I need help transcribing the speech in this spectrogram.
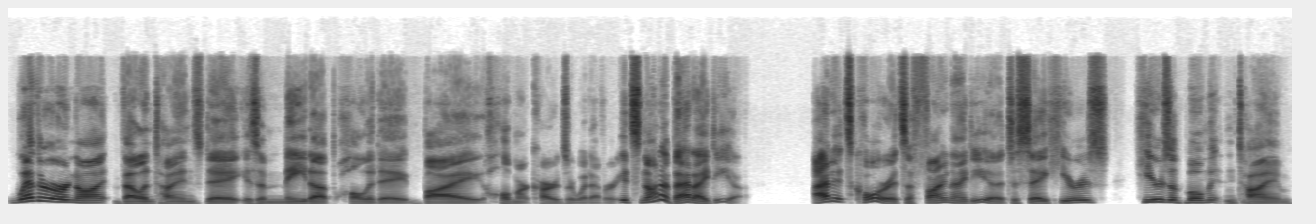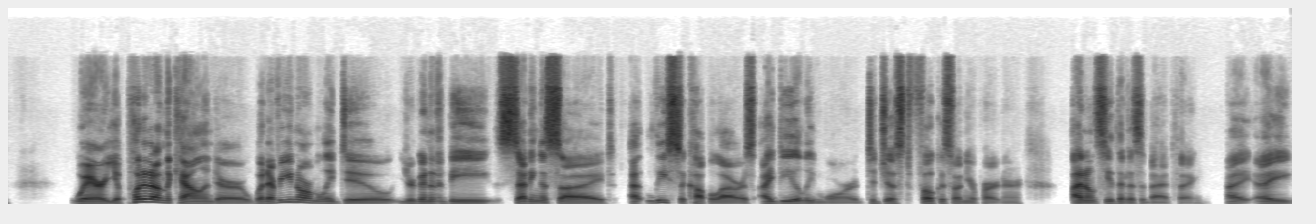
whether or not Valentine's Day is a made up holiday by Hallmark cards or whatever, it's not a bad idea. At its core, it's a fine idea to say here's here's a moment in time where you put it on the calendar, whatever you normally do, you're going to be setting aside at least a couple hours, ideally more, to just focus on your partner. I don't see that as a bad thing. I, I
